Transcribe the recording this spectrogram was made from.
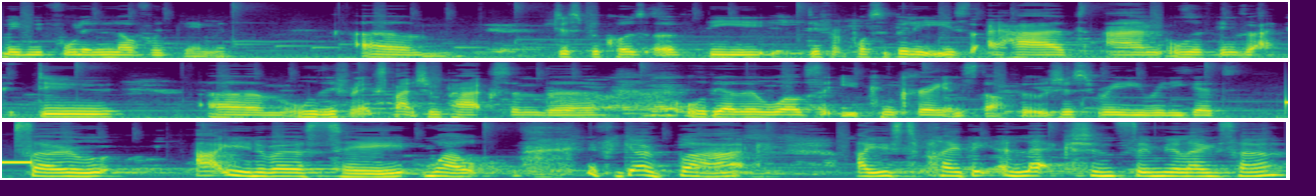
made me fall in love with gaming. Um, just because of the different possibilities that I had and all the things that I could do, um, all the different expansion packs and the all the other worlds that you can create and stuff. It was just really, really good. So at university, well, if you go back, I used to play the election simulator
